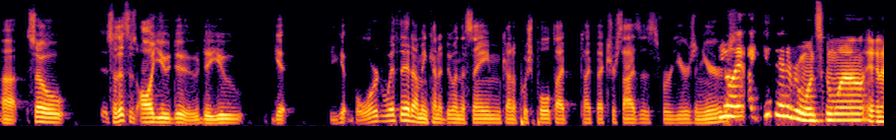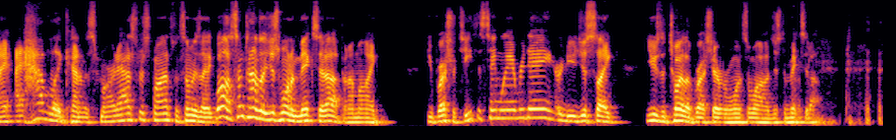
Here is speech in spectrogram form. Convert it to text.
Uh, so, so this is all you do. Do you get you get bored with it? I mean, kind of doing the same kind of push pull type type exercises for years and years. You know, I, I get that every once in a while, and I I have like kind of a smart ass response when somebody's like, "Well, sometimes I just want to mix it up," and I'm like, "You brush your teeth the same way every day, or do you just like use the toilet brush every once in a while just to mix it up?"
